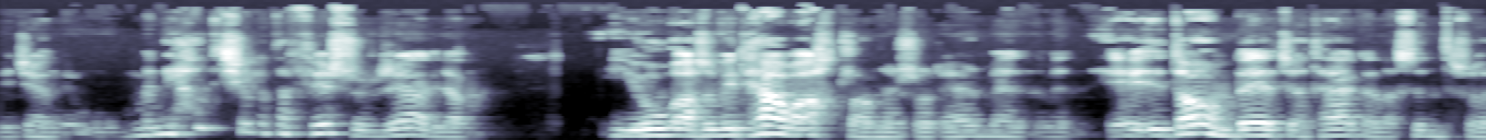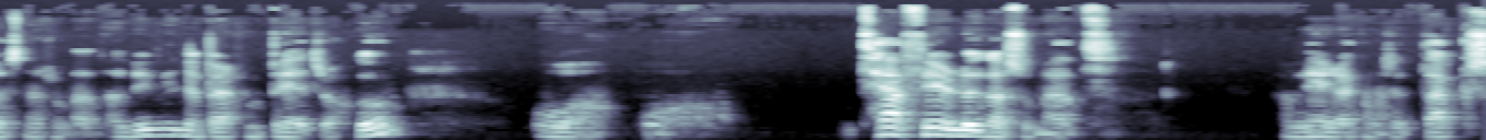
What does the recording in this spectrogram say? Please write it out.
vi kjenner jo. Men jeg halte ikke at det først og reall, jo, altså vi tar av atlander så der, men, men i dag er bedre at jeg kan ha syndersøsene som at, at vi vil bare forbedre åkken, og, og ta fyrir lukka som at han vera, kan man säga, dags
